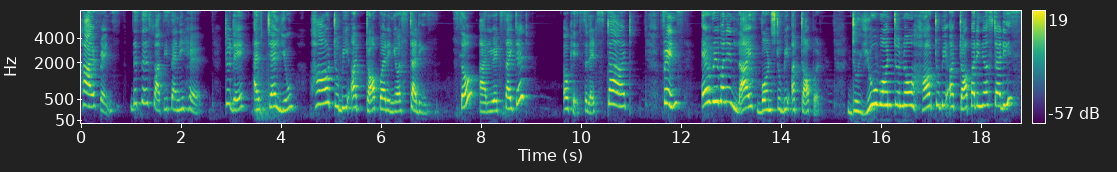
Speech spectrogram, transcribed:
Hi friends, this is Swati Sani here. Today I'll tell you how to be a topper in your studies. So, are you excited? Okay, so let's start. Friends, everyone in life wants to be a topper. Do you want to know how to be a topper in your studies?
